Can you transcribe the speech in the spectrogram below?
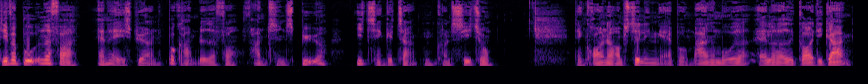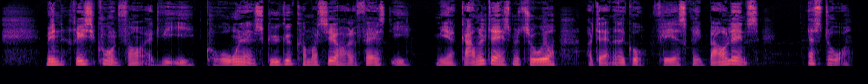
Det var budene fra Anna Esbjørn, programleder for Fremtidens Byer i Tænketanken Concito. Den grønne omstilling er på mange måder allerede godt i gang, men risikoen for, at vi i coronans skygge kommer til at holde fast i mere gammeldags metoder og dermed gå flere skridt baglæns, er stor.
